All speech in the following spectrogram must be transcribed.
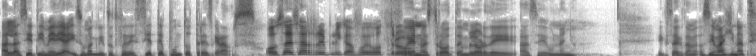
a las 7 y media, y su magnitud fue de 7.3 grados. O sea, esa réplica fue otro. Fue nuestro temblor de hace un año. Exactamente. O sea, imagínate.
